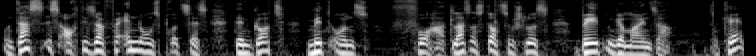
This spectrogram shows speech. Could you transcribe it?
Und das ist auch dieser Veränderungsprozess, den Gott mit uns vorhat. Lass uns doch zum Schluss beten gemeinsam. Okay?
